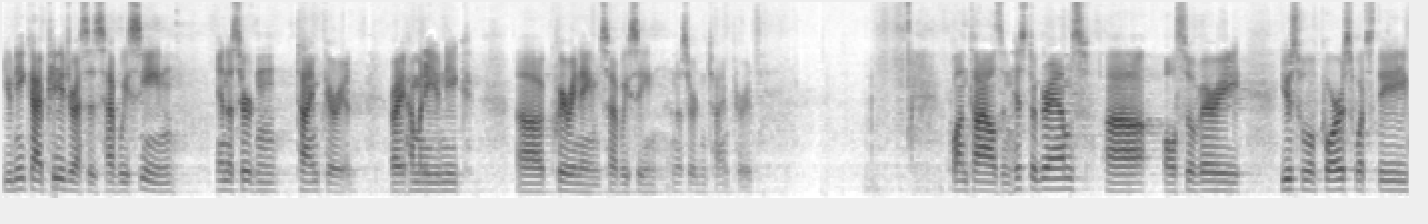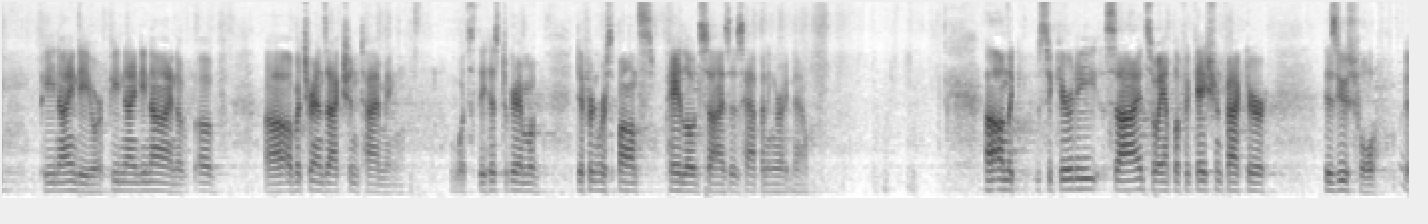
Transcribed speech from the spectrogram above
unique IP addresses have we seen in a certain time period, right? How many unique uh, query names have we seen in a certain time period? Quantiles and histograms, uh, also very useful, of course. What's the P90 or P99 of, of, uh, of a transaction timing? What's the histogram of different response payload sizes happening right now? Uh, on the security side, so amplification factor is useful. Uh,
